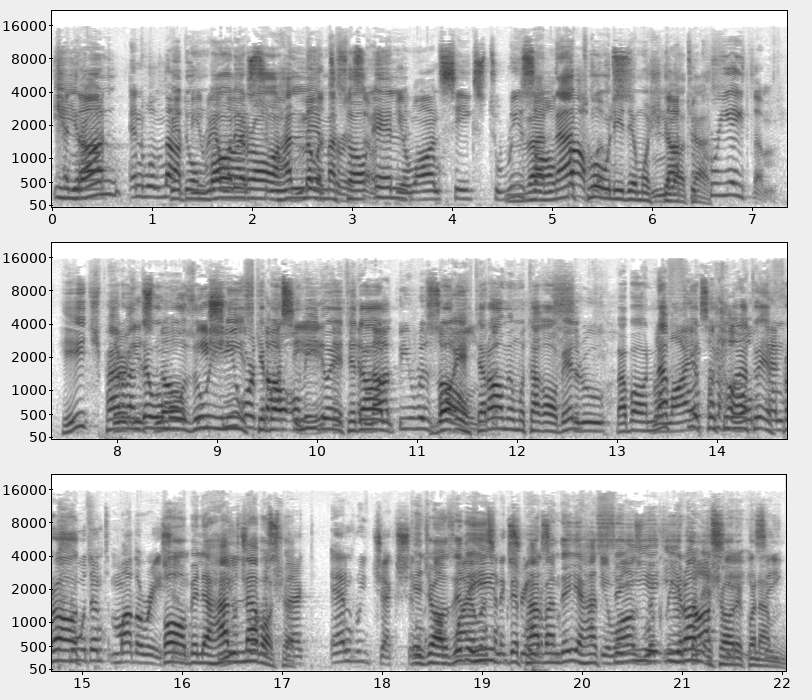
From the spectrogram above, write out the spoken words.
ایران به دنبال راه حل مسائل و نه تولید مشکلات است. هیچ پرونده و موضوعی نیست که با امید و اعتدال با احترام متقابل و با نفی خشونت و افراد قابل حل نباشد. اجازه دهید به پرونده هسته ای ایران اشاره کنم.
